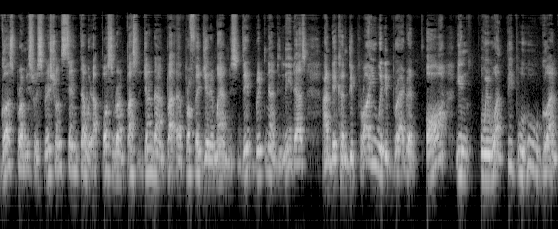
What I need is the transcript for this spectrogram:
God's Promise Restoration Center with Apostle and Pastor John and uh, Prophet Jeremiah, Miss Dave Brittany, and the leaders, and they can deploy you with the brethren. Or in we want people who will go and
